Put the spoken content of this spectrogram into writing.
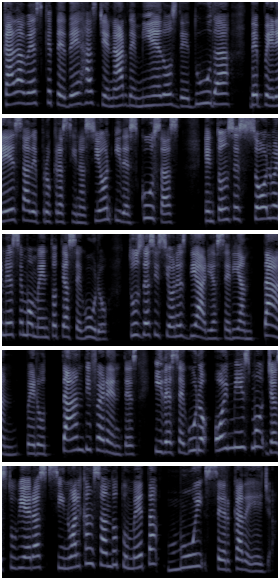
cada vez que te dejas llenar de miedos, de duda, de pereza, de procrastinación y de excusas, entonces solo en ese momento te aseguro, tus decisiones diarias serían tan, pero tan diferentes y de seguro hoy mismo ya estuvieras, si no alcanzando tu meta, muy cerca de ella.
